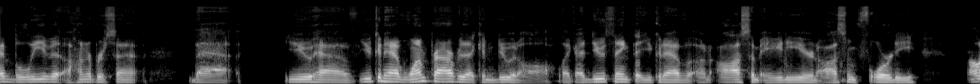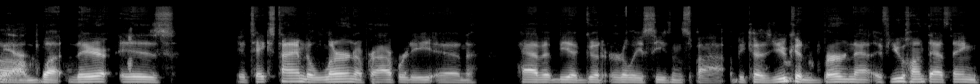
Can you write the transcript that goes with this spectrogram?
I believe it hundred percent that you have you can have one property that can do it all. Like I do think that you could have an awesome eighty or an awesome forty. oh yeah, Um, but there is, it takes time to learn a property and have it be a good early season spot because you can burn that if you hunt that thing.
